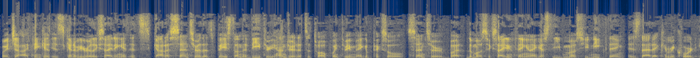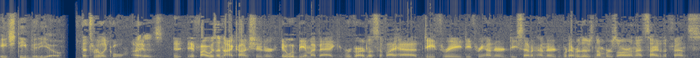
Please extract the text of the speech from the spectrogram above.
Which I think is, is going to be really exciting. It, it's got a sensor that's based on the D300. It's a 12.3 megapixel sensor. But the most exciting thing, and I guess the most unique thing, is that it can record HD video. That's really cool. That I- is. If I was a Nikon shooter, it would be in my bag, regardless if I had D3, D300, D700, whatever those numbers are on that side of the fence.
